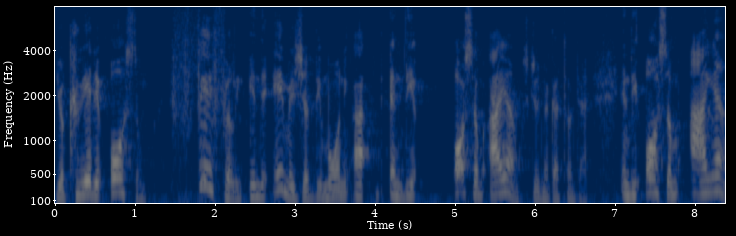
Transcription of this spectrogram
you're created awesome, fearfully in the image of the morning uh, and the awesome I am. Excuse me, I got tongue tied. In the awesome I am.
